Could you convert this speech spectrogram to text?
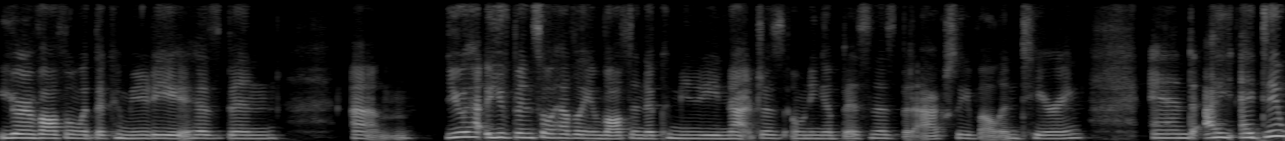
your involvement with the community has been um, you ha- you've been so heavily involved in the community, not just owning a business, but actually volunteering. And I I did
